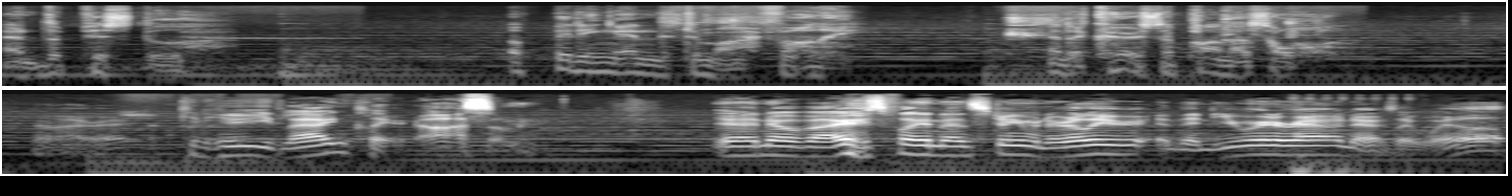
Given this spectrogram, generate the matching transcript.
and the pistol. A fitting end to my folly, and a curse upon us all. Alright. Can hear you loud and clear. Awesome. Yeah, no, but I was planning on streaming earlier, and then you weren't around, I was like, well,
